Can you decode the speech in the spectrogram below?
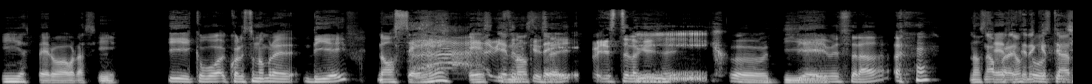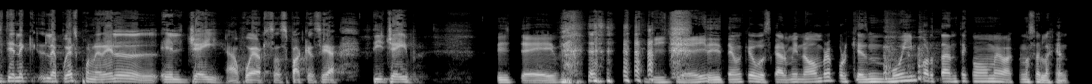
Y espero ahora sí. ¿Y cómo, cuál es tu nombre? ¿Dave? No sé, es que ¿Viste no que dice sé. ¿Viste lo que dice ahí? Hijo, Dave. Estrada. No sé, No, pero tengo tiene que que, sí tiene que- le puedes poner el, el J a fuerzas para que sea DJ. DJ. DJ. Sí, tengo que buscar mi nombre porque es muy importante cómo me va a conocer la gente.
